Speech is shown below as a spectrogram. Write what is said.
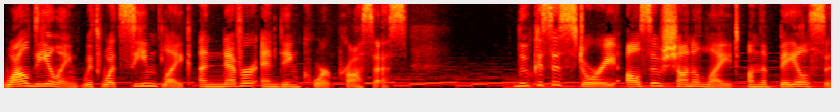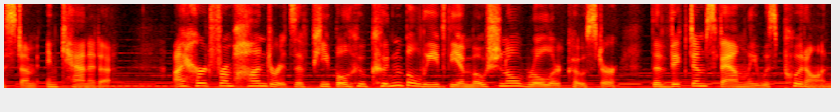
while dealing with what seemed like a never-ending court process. Lukas's story also shone a light on the bail system in Canada. I heard from hundreds of people who couldn't believe the emotional roller coaster the victim's family was put on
